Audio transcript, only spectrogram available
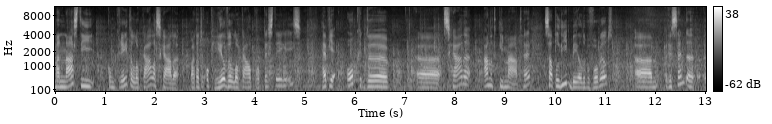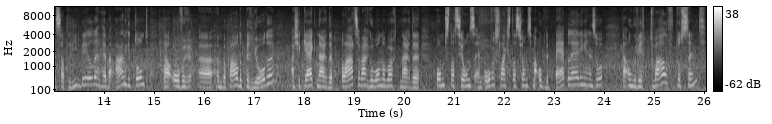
Maar naast die concrete lokale schade, waar dat er ook heel veel lokaal protest tegen is, heb je ook de eh, schade aan het klimaat. Hè. Satellietbeelden bijvoorbeeld. Ehm, recente satellietbeelden hebben aangetoond dat over eh, een bepaalde periode, Als je kijkt naar de plaatsen waar gewonnen wordt, naar de pompstations en overslagstations, maar ook de pijpleidingen en zo, dat ongeveer 12%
